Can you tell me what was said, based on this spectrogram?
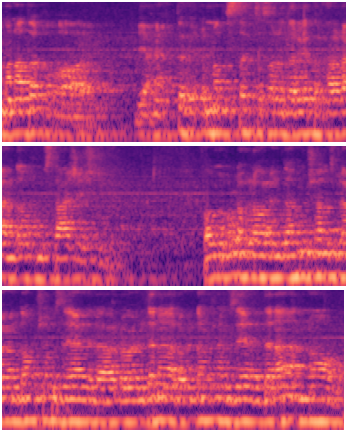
مناطق يعني حتى في قمة الصيف تصل درجة الحرارة عندهم 15 20 فهم يقول لك لو عندهم شمس لو عندهم شمس زي عندنا لو عندنا لو عندهم شمس زي عندنا إنه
